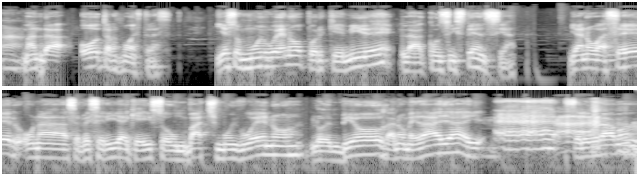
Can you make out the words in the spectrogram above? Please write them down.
Ah. Manda otras muestras. Y eso es muy bueno porque mide la consistencia. Ya no va a ser una cervecería que hizo un batch muy bueno, lo envió, ganó medalla y eh, celebramos.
